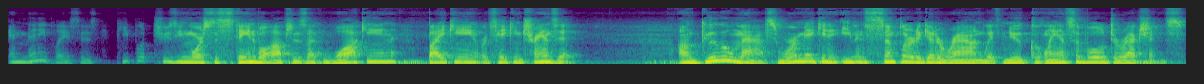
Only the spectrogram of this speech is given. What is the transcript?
In many places, people are choosing more sustainable options like walking, biking, or taking transit. On Google Maps, we're making it even simpler to get around with new glanceable directions.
